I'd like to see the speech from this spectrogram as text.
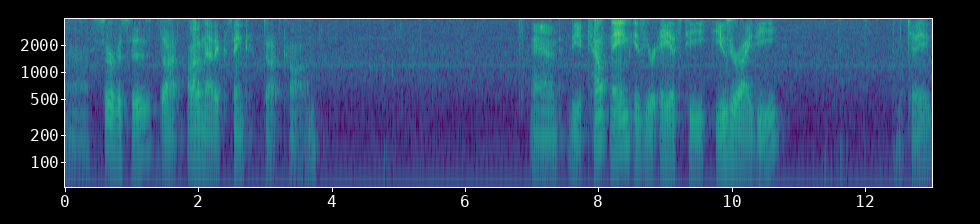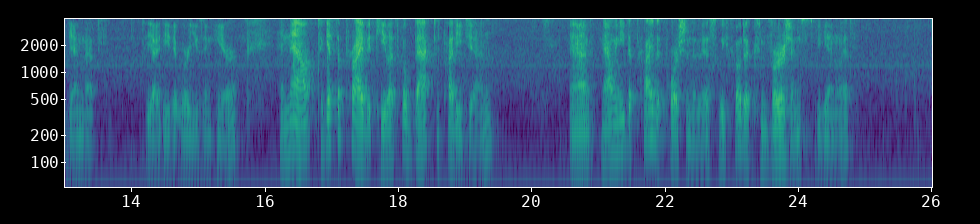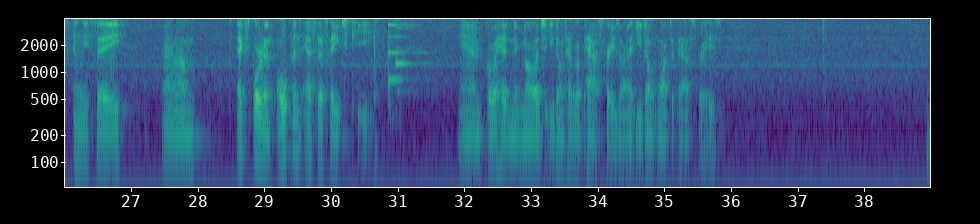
uh, services.automaticsync.com and the account name is your AST user ID okay again that's the ID that we're using here and now to get the private key let's go back to PuttyGen. and now we need the private portion of this we go to conversions to begin with and we say um, export an open SSH key and go ahead and acknowledge that you don't have a passphrase on it. You don't want a passphrase.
